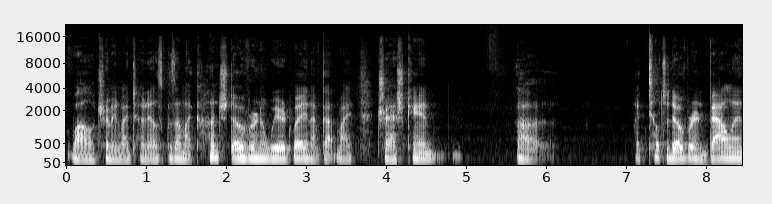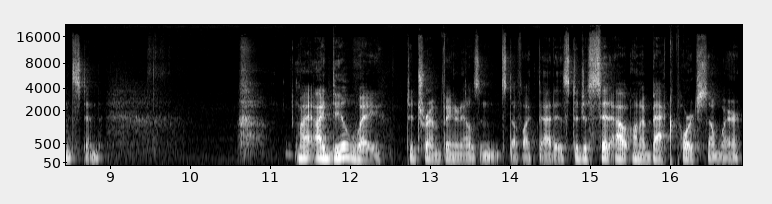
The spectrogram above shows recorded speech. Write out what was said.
while trimming my toenails because I'm like hunched over in a weird way and I've got my trash can uh, like tilted over and balanced and my ideal way to trim fingernails and stuff like that is to just sit out on a back porch somewhere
